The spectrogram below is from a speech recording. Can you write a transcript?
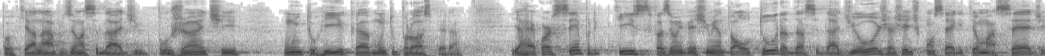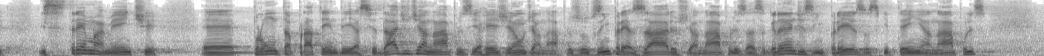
porque Anápolis é uma cidade pujante, muito rica, muito próspera. E a Record sempre quis fazer um investimento à altura da cidade. E hoje a gente consegue ter uma sede extremamente é, pronta para atender a cidade de Anápolis e a região de Anápolis, os empresários de Anápolis, as grandes empresas que tem em Anápolis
